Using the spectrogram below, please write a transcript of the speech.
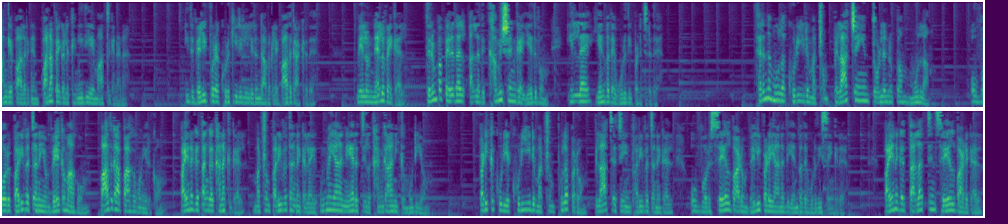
பங்கேற்பாளர்களின் பணப்பைகளுக்கு நிதியை மாற்றுகின்றன. இது வெளிப்புற குறுக்கீடுகளில் இருந்து அவர்களை பாதுகாக்கிறது. மேலும் நிலுவைகள் திரும்ப பெறுதல் அல்லது கமிஷன்கள் எதுவும் இல்லை என்பதை உறுதிப்படுத்துகிறது. திறந்த மூல குறியீடு மற்றும் பிளாச்சையின் தொழில்நுட்பம் மூலம் ஒவ்வொரு பரிவர்த்தனையும் வேகமாகவும் பாதுகாப்பாகவும் இருக்கும். பயனக தங்க கணக்குகள் மற்றும் பரிவர்த்தனைகளை உண்மையான நேரத்தில் கண்காணிக்க முடியும். படிக்கக்கூடிய குறியீடு மற்றும் புலப்படும் பிளாச்சையின் பரிவர்த்தனைகள் ஒவ்வொரு செயல்பாடும் வெளிப்படையானது என்பதை உறுதி செய்கிறது. பயணக தளத்தின் செயல்பாடுகள்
